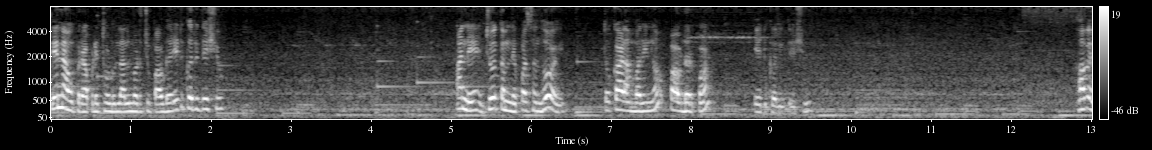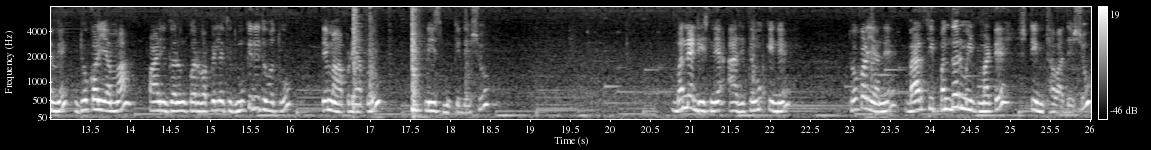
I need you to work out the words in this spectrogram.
તેના ઉપર આપણે થોડું લાલ મરચું પાવડર એડ કરી દઈશું. અને જો તમને પસંદ હોય, તો કાળા મરીનો પાવડર પણ એડ કરી દઈશું. હવે મેં ઢોકળિયામાં પાણી ગરમ કરવા પહેલેથી જ મૂકી દીધું હતું. તેમાં આપણે આપણું ડીશ મૂકી દઈશું. બંને ડીશને આ રીતે મૂકીને ઢોકળિયાને બારથી પંદર મિનિટ માટે સ્ટીમ થવા દઈશું.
